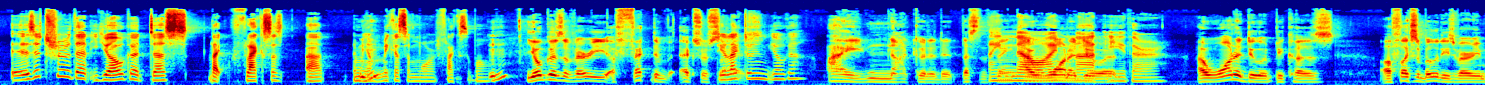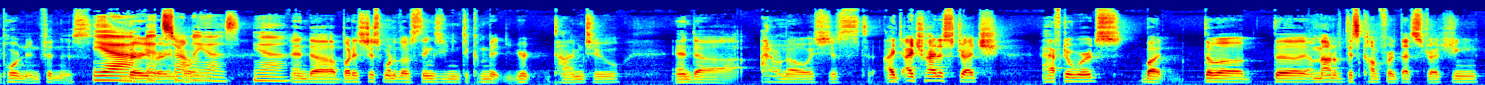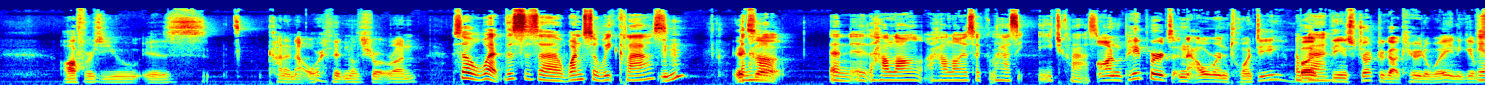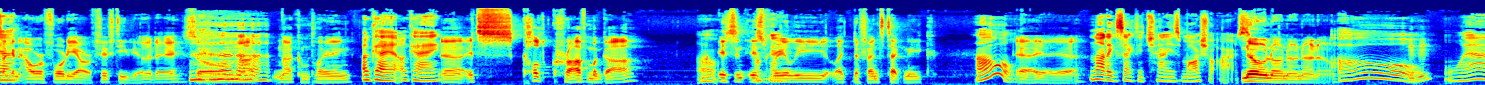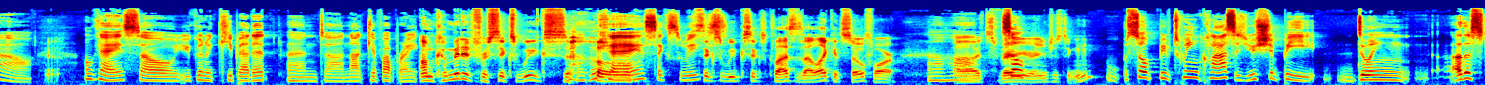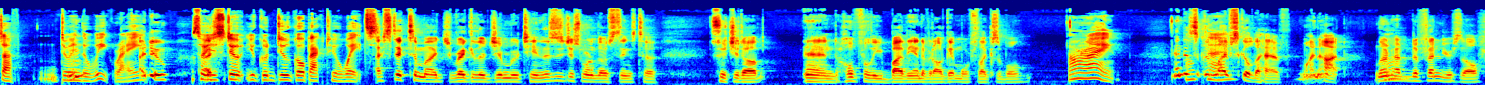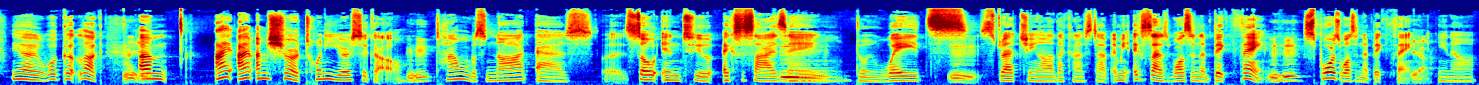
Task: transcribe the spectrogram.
is it true that yoga does like flex us up? I mean, Mm-hmm. make us more flexible. Yoga is a very effective exercise. Do you like doing yoga? I'm not good at it. That's the I thing. know I I'm want to do it. either. I want to do it because uh, flexibility is very important in fitness. Yeah, very it very certainly important. is. Yeah. And uh, but it's just one of those things you need to commit your time to, and uh, I don't know. It's just I I try to stretch afterwards, but the the amount of discomfort that stretching offers you is kind of not worth it in the short run. So what? This is a once a week class, Mm-hmm. It's and how uh, and how long? How long is a class each class? on paper it's an hour and 20 but Okay. the instructor got carried away and he gave us like an hour 40 hour 50 the other day so i'm not not complaining Okay. Okay. uh, it's called krav maga oh. it's an israeli like defense technique oh. yeah yeah yeah Not exactly Chinese martial arts. no no no no no Oh. Mm-hmm. Wow. Okay, so you're gonna keep at it and uh, not give up, right? i'm committed for six weeks so Okay, six weeks. six weeks six classes i like it so far Uh huh. it's very So- interesting Mhm. So between classes, you should be doing other stuff during the week, right? Mm-hmm. i do So I you still you could do go back to your weights. I stick to my regular gym routine. This is just one of those things to switch it up, and hopefully by the end of it, I'll get more flexible. All right. And it's a good life skill to have. Why not? Learn how to defend yourself. Yeah. Well, good luck. Um, I, I I'm sure 20 years ago, Mm-hmm. Taiwan was not as uh, so into exercising, Mm. doing weights, stretching, all that kind of stuff. I mean, exercise wasn't a big thing. Sports wasn't a big thing. Mm-hmm. Yeah. You know.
